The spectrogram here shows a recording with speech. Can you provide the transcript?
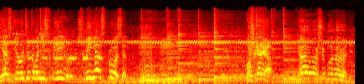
Я сделать этого не смею. С меня спросят. Пушкарев, Я ваше благородие.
